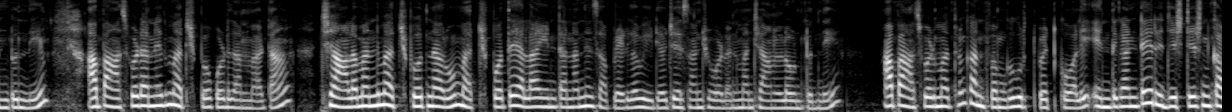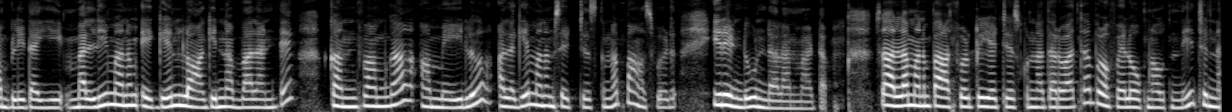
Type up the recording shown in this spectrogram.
ఉంటుంది. ఆ పాస్వర్డ్ అనేది మర్చిపోకూడదు అనమాట చాలామంది మర్చిపోతున్నారు. మర్చిపోతే ఎలా ఏంటన్నది నేను సపరేట్గా వీడియో చేశాను చూడండి. మన ఛానల్లో ఉంటుంది. ఆ పాస్వర్డ్ మాత్రం కన్ఫర్మ్గా గుర్తుపెట్టుకోవాలి. ఎందుకంటే రిజిస్ట్రేషన్ కంప్లీట్ అయ్యి మళ్ళీ మనం అగైన్ లాగిన్ అవ్వాలంటే కన్ఫామ్గా ఆ మెయిల్ అలాగే మనం సెట్ చేసుకున్న పాస్వర్డ్ ఈ రెండు ఉండాలన్నమాట. సో అలా మనం పాస్వర్డ్ క్రియేట్ చేసుకున్న తర్వాత ప్రొఫైల్ ఓపెన్ అవుతుంది. చిన్న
